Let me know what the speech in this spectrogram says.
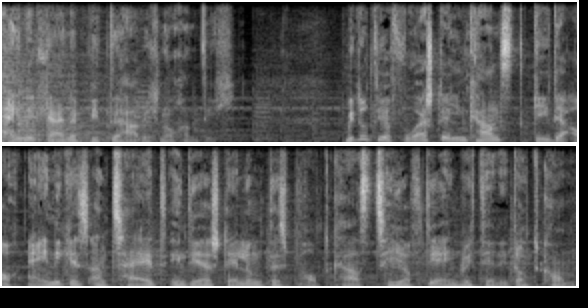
Eine kleine Bitte habe ich noch an dich. Wie du dir vorstellen kannst, geht ja auch einiges an Zeit in die Erstellung des Podcasts hier auf theangryteddy.com.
